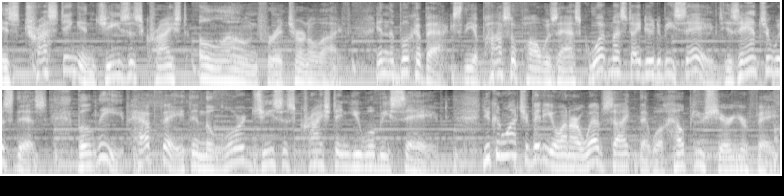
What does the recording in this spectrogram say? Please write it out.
is trusting in Jesus Christ alone for eternal life. In the book of Acts, the Apostle Paul was asked, What must I do to be saved? His answer was this Believe, have faith in the Lord Jesus Christ, and you will be saved. You can watch a video on our website that will help you share your faith.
